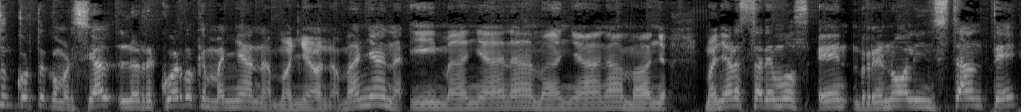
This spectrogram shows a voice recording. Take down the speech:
a un corte comercial. Les recuerdo que mañana, mañana, mañana y mañana, mañana, mañana, mañana estaremos en Renault al instante.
